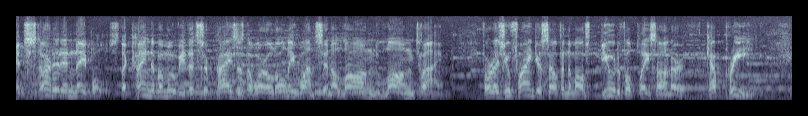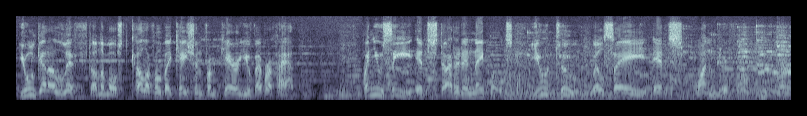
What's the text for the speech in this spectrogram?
It started in Naples, the kind of a movie that surprises the world only once in a long, long time. For as you find yourself in the most beautiful place on earth, Capri, you'll get a lift on the most colorful vacation from care you've ever had. When you see It Started in Naples, you too will say it's wonderful.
